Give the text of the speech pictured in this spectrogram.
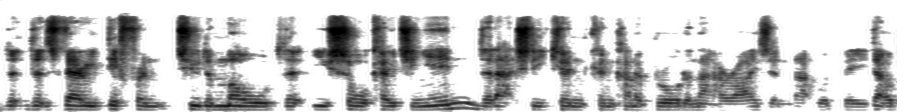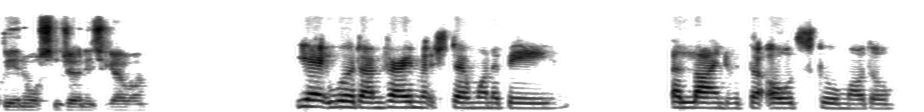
that, that's very different to the mold that you saw coaching in that actually can can kind of broaden that horizon that would be that would be an awesome journey to go on yeah it would. I'm very much don't want to be aligned with the old school model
